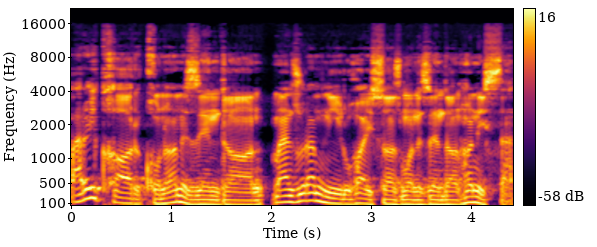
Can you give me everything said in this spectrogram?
برای کارکنان زندان منظورم نیروهای سازمان زندان ها نیستن.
